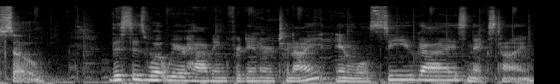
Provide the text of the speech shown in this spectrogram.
So this is what we're having for dinner tonight and we'll see you guys next time.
